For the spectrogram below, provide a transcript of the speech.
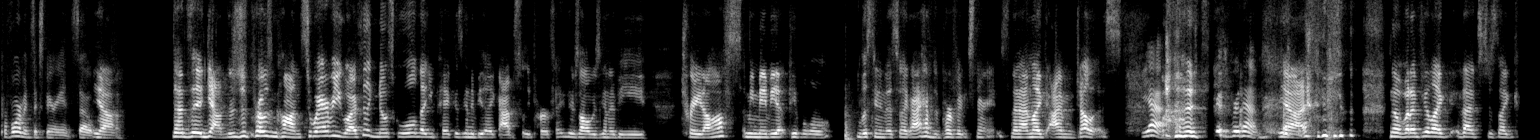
performance experience. So Yeah. That's it. Yeah. There's just pros and cons to wherever you go. I feel like no school that you pick is going to be like absolutely perfect. There's always going to be trade offs. I mean, maybe uh, people listening to this, like, I have the perfect experience. Then I'm like, I'm jealous. yeah, But good for them. yeah. no, but I feel like that's just like,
